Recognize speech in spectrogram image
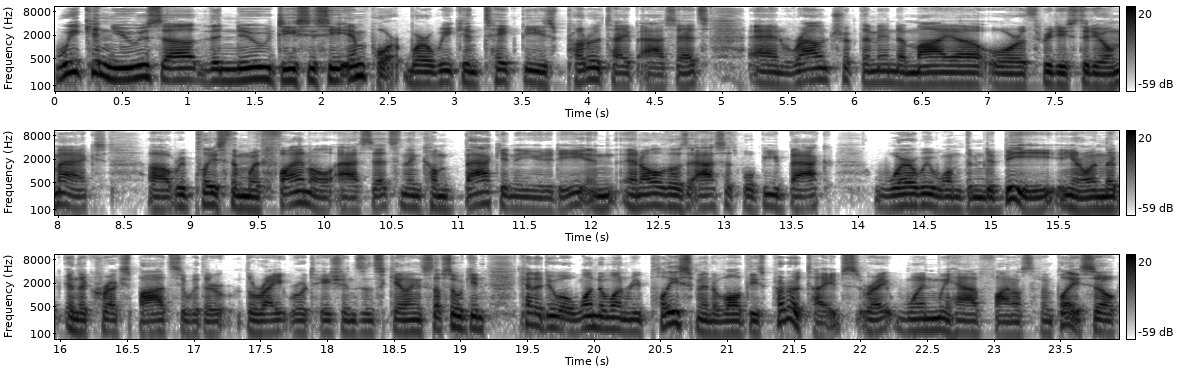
We can use uh, the new DCC import where we can take these prototype assets and round trip them into Maya or 3D Studio Max uh, replace them with final assets, and then come back into Unity, and, and all of those assets will be back where we want them to be, you know, in the in the correct spots with the, the right rotations and scaling and stuff. So we can kind of do a one-to-one replacement of all these prototypes, right, when we have final stuff in place. So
